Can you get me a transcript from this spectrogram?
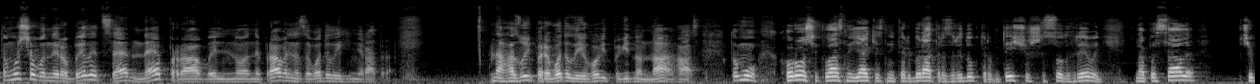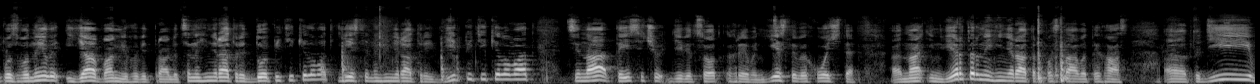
тому що вони робили це неправильно, неправильно заводили генератора на газу і переводили його відповідно на газ. Тому хороший, класний, якісний карбюратор з редуктором 1600 гривень написали. Чи позвонили, і я вам його відправлю. Це на генераторі до 5 кВт. Якщо на генераторі від 5 кВт, ціна 1900 гривень. Якщо ви хочете е, на інверторний генератор поставити газ, е, тоді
